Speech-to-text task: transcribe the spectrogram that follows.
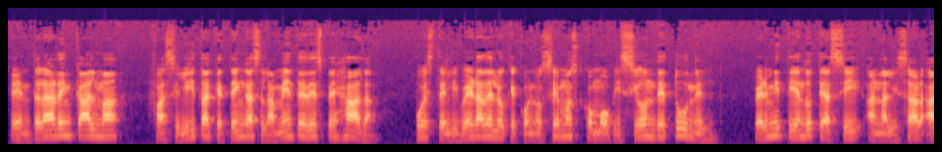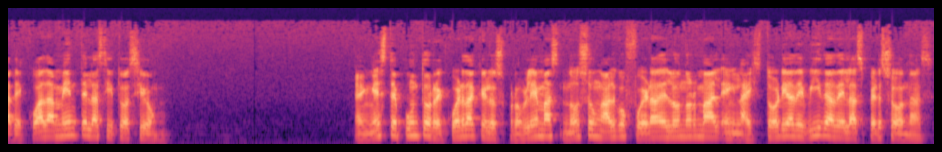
Entrar en calma facilita que tengas la mente despejada, pues te libera de lo que conocemos como visión de túnel, permitiéndote así analizar adecuadamente la situación. En este punto recuerda que los problemas no son algo fuera de lo normal en la historia de vida de las personas,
